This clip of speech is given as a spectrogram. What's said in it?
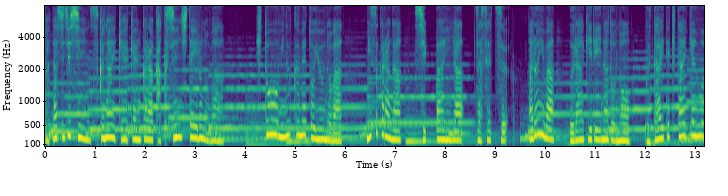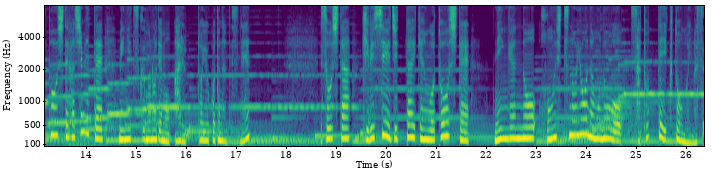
私自身少ない経験から確信しているのは人を見抜く目というのは自らが失敗や挫折あるいは裏切りなどの具体的体験を通して初めて身につくものでもあるということなんですね。そうした厳しい実体験を通して人間の本質のようなものを悟っていくと思います。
